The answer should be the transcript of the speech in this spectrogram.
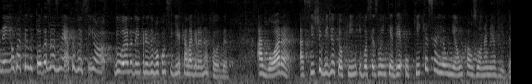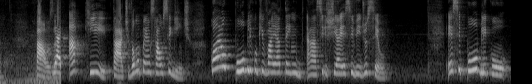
nem eu batendo todas as metas assim, ó, do ano da empresa eu vou conseguir aquela grana toda. Agora, assiste o vídeo até o fim e vocês vão entender o que, que essa reunião causou na minha vida. Pausa. Aí... Aqui, Tati, vamos pensar o seguinte. Qual é o público que vai assistir a esse vídeo seu? Esse público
